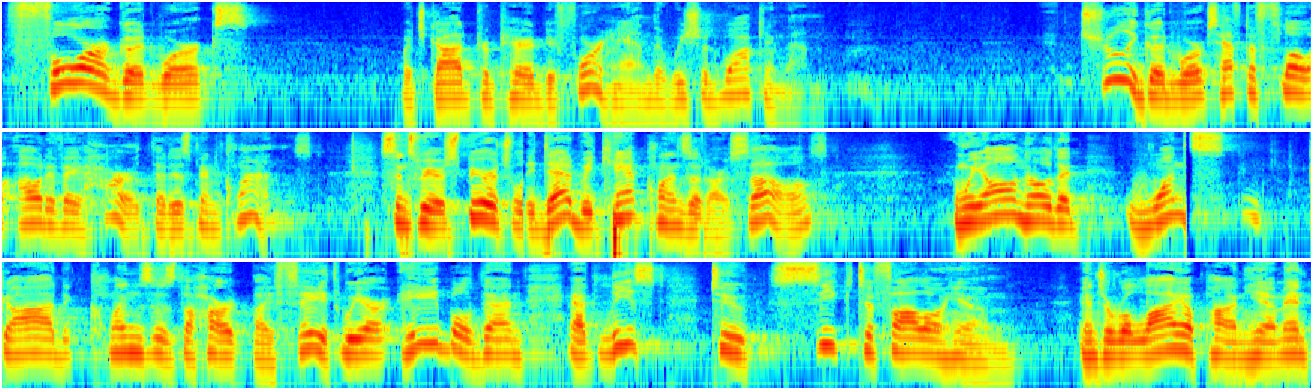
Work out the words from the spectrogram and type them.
for good works, which God prepared beforehand that we should walk in them. Truly good works have to flow out of a heart that has been cleansed. Since we are spiritually dead, we can't cleanse it ourselves. And we all know that once God cleanses the heart by faith, we are able then at least to seek to follow Him and to rely upon Him. And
